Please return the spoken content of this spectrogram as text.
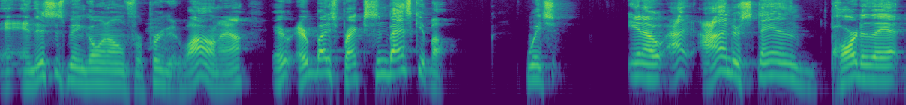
and this has been going on for a pretty good while now, everybody's practicing basketball, which, you know, I, I understand part of that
